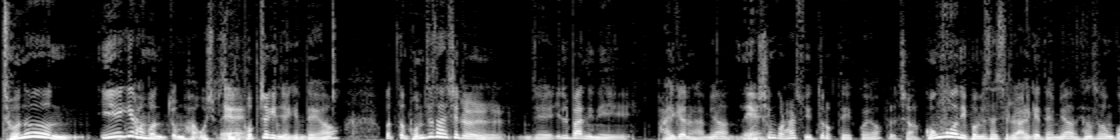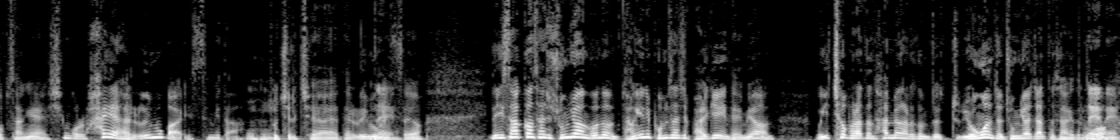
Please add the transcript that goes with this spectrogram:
저는 이 얘기를 한번 좀 하고 싶습니다. 네. 법적인 얘기인데요. 어떤 범죄 사실을 이제 일반인이 발견을 하면 네. 뭐 신고를 할 수 있도록 돼 있고요. 그렇죠. 공무원이 범죄 사실을 알게 되면 형사소송법상에 신고를 해야 할 의무가 있습니다. 음흠. 조치를 취해야 될 의무가 네. 있어요. 근데 이 사건 사실 중요한 거는 당연히 범죄 사실 발견이 되면 뭐 이첩을 하든 하명을 하든 저- 용어는 전 중요하지 않다 생각이 들고 네네.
